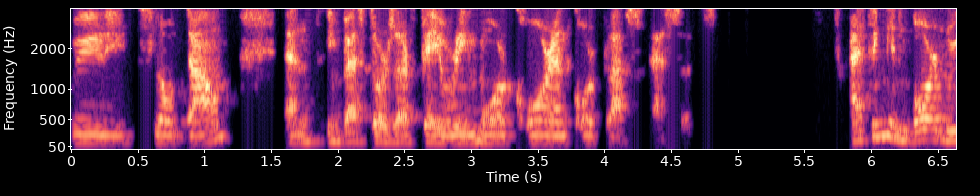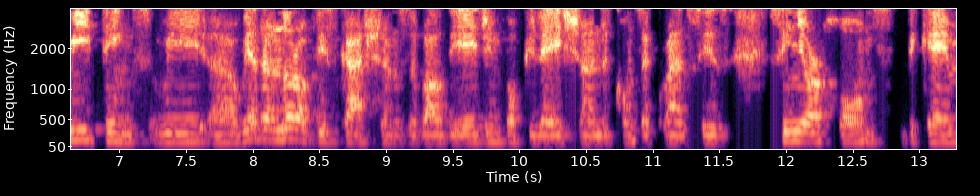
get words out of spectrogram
really slowed down and investors are favoring more core and core plus assets. I think in board meetings we uh, we had a lot of discussions about the aging population and the consequences. Senior homes became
